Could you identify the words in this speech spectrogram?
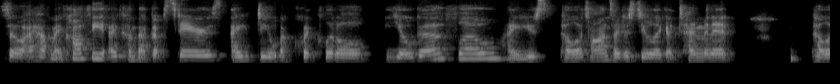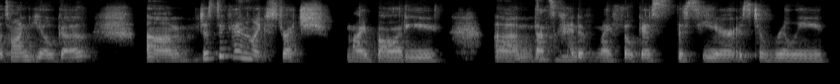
So I have my coffee, I come back upstairs, I do a quick little yoga flow. I use Peloton, so I just do like a 10 minute Peloton yoga um, just to kind of like stretch my body. Um, that's mm-hmm. kind of my focus this year is to really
